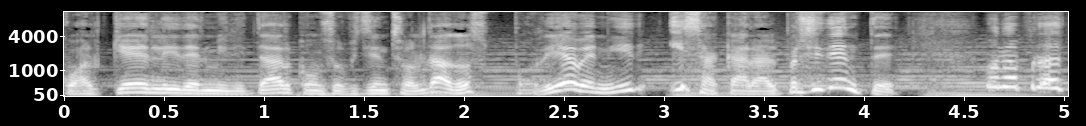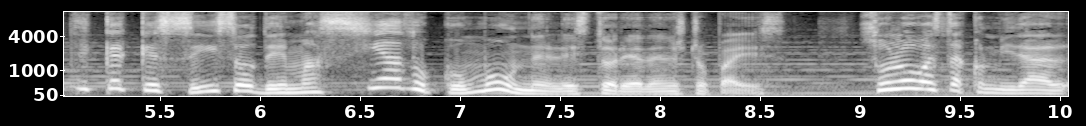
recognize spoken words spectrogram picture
cualquier líder militar con suficientes soldados podía venir y sacar al presidente, una práctica que se hizo demasiado común en la historia de nuestro país. Solo basta con mirar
